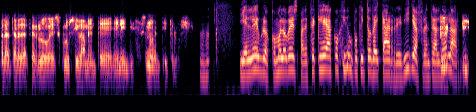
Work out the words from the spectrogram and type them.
tratar de hacerlo exclusivamente en índices, no en títulos. ¿Y el euro, cómo lo ves? Parece que ha cogido un poquito de carrerilla frente al dólar. Sí,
